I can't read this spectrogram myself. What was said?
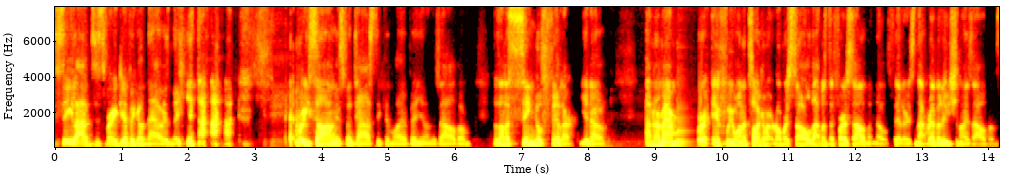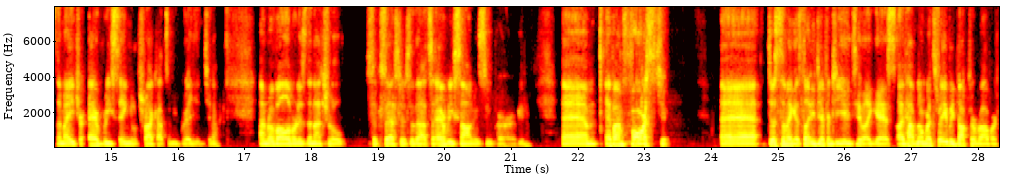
see, lads, it's very difficult now, isn't it? Every song is fantastic, in my opinion, on this album. There's not a single filler, you know. And remember, if we want to talk about Rubber Soul, that was the first album no fillers, and that revolutionized albums. They made sure every single track had to be brilliant, you know. And Revolver is the natural successor to that. So every song is superb, you know. Um, if I'm forced to, uh, just to make it slightly different to you two, I guess, I'd have number three be Dr. Robert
